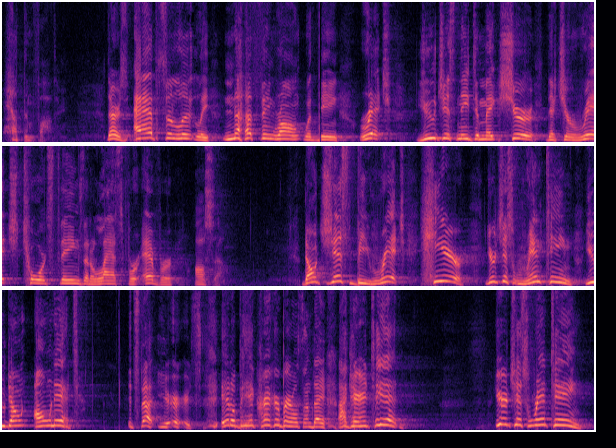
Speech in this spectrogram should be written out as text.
Help them, Father. There's absolutely nothing wrong with being rich. You just need to make sure that you're rich towards things that'll last forever, also. Don't just be rich here. You're just renting, you don't own it. It's not yours. It'll be a cracker barrel someday, I guarantee it. You're just renting.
